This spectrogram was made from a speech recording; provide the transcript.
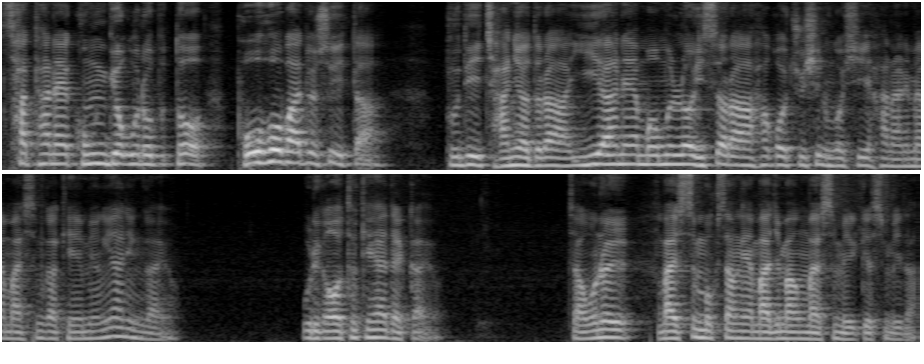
사탄의 공격으로부터 보호받을 수 있다. 부디 자녀들아 이 안에 머물러 있어라 하고 주시는 것이 하나님의 말씀과 계명이 아닌가요? 우리가 어떻게 해야 될까요? 자, 오늘 말씀 묵상의 마지막 말씀 읽겠습니다.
